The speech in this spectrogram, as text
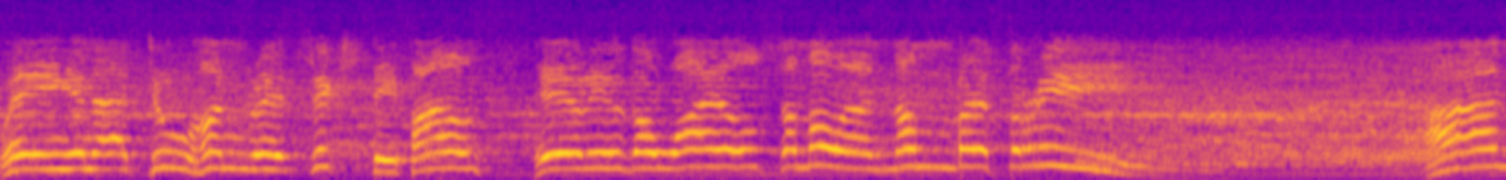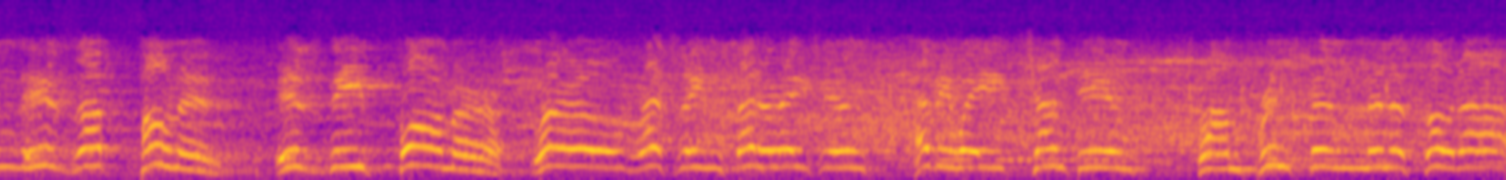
weighing in at 260 pounds, here is the Wild Samoa number three. And his opponent is the former World Wrestling Federation heavyweight champion from Princeton, Minnesota,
